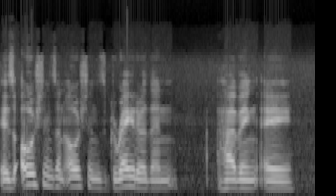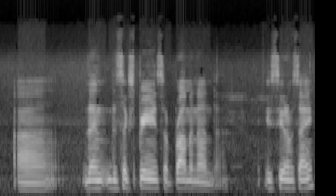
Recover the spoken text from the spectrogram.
is oceans and oceans greater than having a uh, than this experience of Brahmananda. You see what I'm saying?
